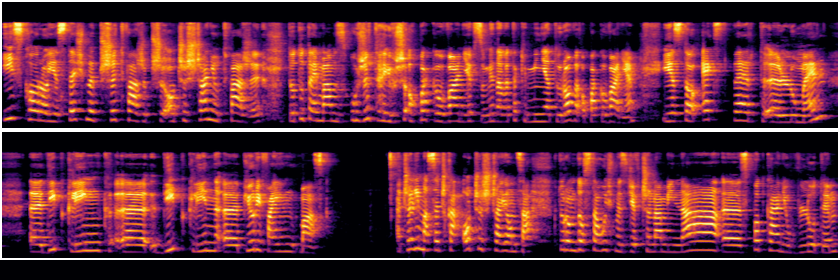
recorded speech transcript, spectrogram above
I skoro jesteśmy przy twarzy, przy oczyszczaniu twarzy, to tutaj mam zużyte już opakowanie, w sumie nawet takie miniaturowe opakowanie. Jest to Expert e, Lumen e, Deep Clean, e, Deep Clean Purifying Mask czyli maseczka oczyszczająca, którą dostałyśmy z dziewczynami na e, spotkaniu w lutym.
